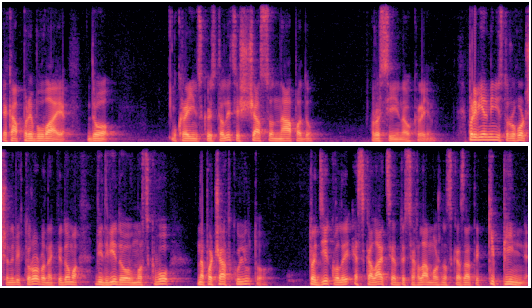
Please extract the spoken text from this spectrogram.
яка прибуває до української столиці з часу нападу Росії на Україну. Прем'єр-міністр Угорщини Віктор Орбан, як відомо, відвідував Москву на початку лютого, тоді, коли ескалація досягла, можна сказати, кипіння.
